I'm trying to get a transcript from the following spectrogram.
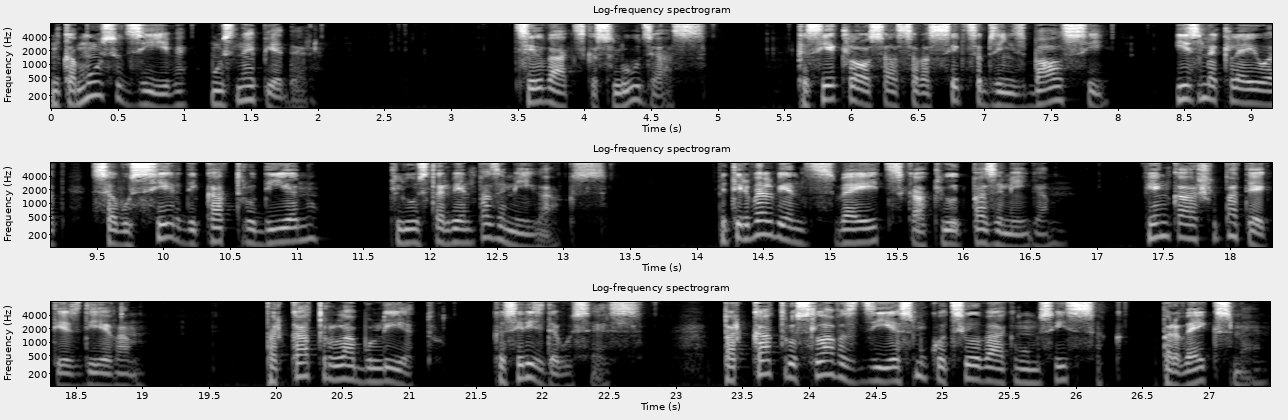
un ka mūsu dzīve mūs nepiedara. Cilvēks, kas lūdzās, kas ieklausās savas sirdsapziņas balsī, izmeklējot savu sirdi katru dienu, kļūst arvien pazemīgāks. Bet ir vēl viens veids, kā kļūt pazemīgam - vienkārši pateikties Dievam par katru labu lietu, kas ir izdevusies, par katru slavas dziesmu, ko cilvēki mums izsaka, par veiksmēm,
